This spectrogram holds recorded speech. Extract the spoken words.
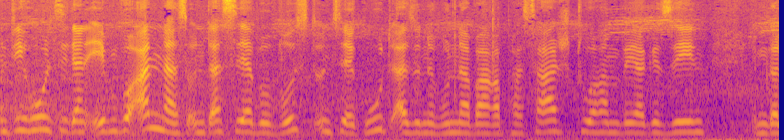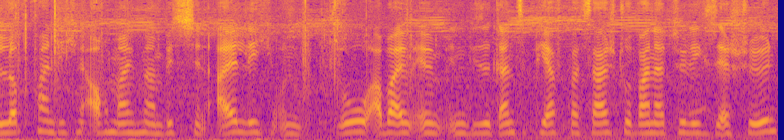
und die holt sie dann eben woanders und das sehr bewusst und sehr gut. Also eine wunderbare Passagetour haben wir ja gesehen. Im Galopp fand ich ihn auch manchmal ein bisschen eilig und so, aber in, in diese ganze Piaf-Passagetour war natürlich sehr schön.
